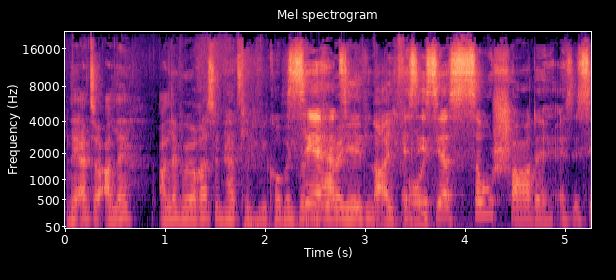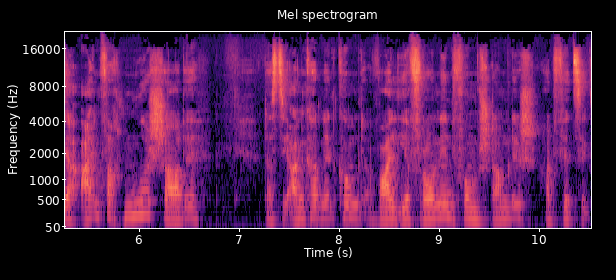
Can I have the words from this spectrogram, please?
Nee, also alle, alle Hörer sind herzlich willkommen. Ich würde mich Sehr über herzlich. jeden Es ist ja so schade, es ist ja einfach nur schade, dass die Ankarte nicht kommt, weil ihr Freundin vom Stammtisch hat 40.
